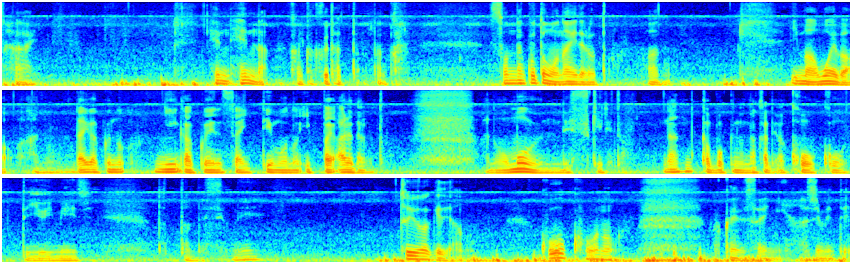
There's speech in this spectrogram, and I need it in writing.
はい。変変な感覚だった。なんかそんなこともないだろうと。あの今思えばあの大学のに学園祭っていうものいっぱいあるだろうと。あの思うんですけれど。なんか僕の中では高校っていうイメージ。ったんですよね。というわけであの高校の学園祭に初めて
